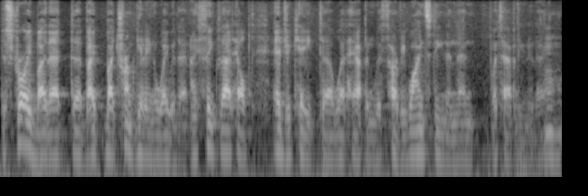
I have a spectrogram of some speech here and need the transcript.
destroyed by that uh, by, by Trump getting away with that. And I think that helped educate uh, what happened with Harvey Weinstein and then what's happening today. Mm-hmm.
